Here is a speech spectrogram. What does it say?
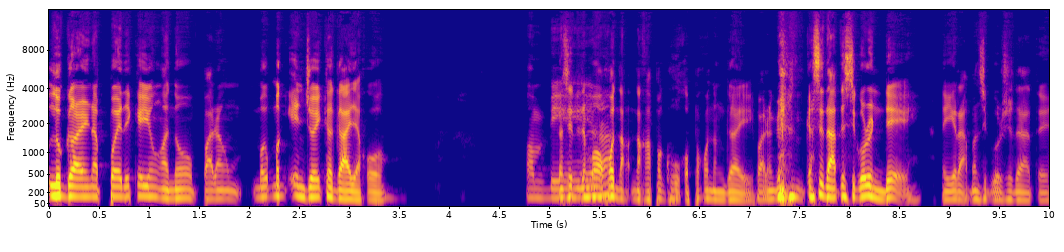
lugar na pwede kayong ano, parang mag- mag-enjoy kagaya ko. Bira. Kasi tinan mo ako, nak- nakapag-hook up ako ng guy. Parang ganun. Kasi dati siguro hindi eh. Nahihirapan siguro siya dati.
